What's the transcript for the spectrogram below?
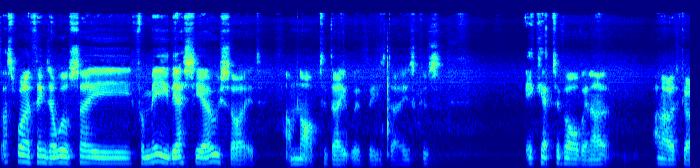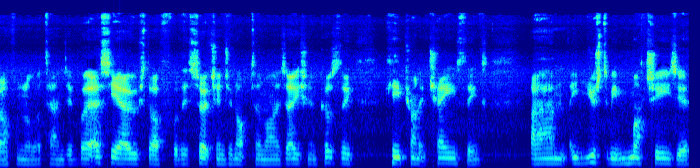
that's one of the things I will say for me, the SEO side, I'm not up to date with these days because it kept evolving. I, I know it's going off on another tangent, but SEO stuff with the search engine optimization, because they keep trying to change things, um, it used to be much easier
